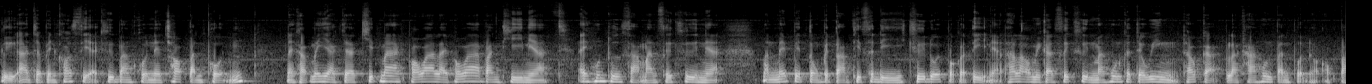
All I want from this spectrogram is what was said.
หรืออาจจะเป็นข้อเสียคือบางคนเนี่ยชอบปันผลนะครับไม่อยากจะคิดมากเพราะว่าอะไรเพราะว่าบางทีเนี่ยไอ้หุ้นทุนสามัญซื้อคืนเนี่ยมันไม่เป็นตรงไปตามทฤษฎี คือโดยปกติเนี่ยถ้าเรามีการซื้อคืนมาหุ้นก็จะวิ่ง เท่ากับราคาหุ้นปันผลออกไป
